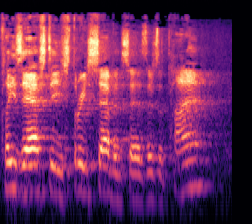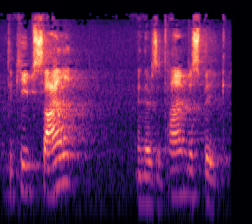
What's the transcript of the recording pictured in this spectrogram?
Ecclesiastes 3 7 says there's a time to keep silent and there's a time to speak.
